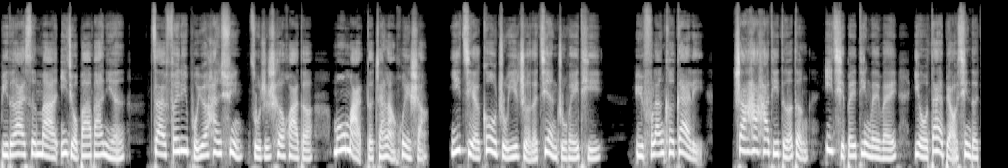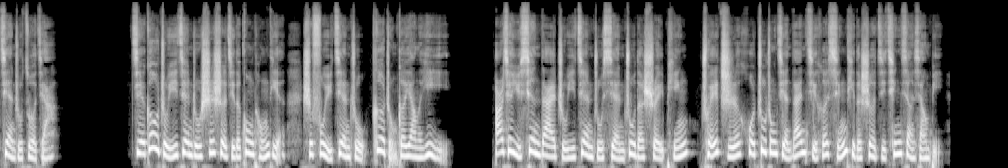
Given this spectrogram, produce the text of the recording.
彼得·艾森曼1988年在菲利普·约翰逊组织策划的 MoMA 的展览会上，以“解构主义者的建筑”为题，与弗兰克·盖里、扎哈·哈迪德等一起被定位为有代表性的建筑作家。解构主义建筑师设计的共同点是赋予建筑各种各样的意义，而且与现代主义建筑显著的水平、垂直或注重简单几何形体的设计倾向相比，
